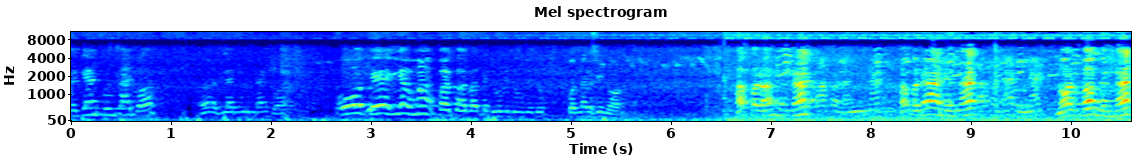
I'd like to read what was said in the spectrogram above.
สแกนปืนซ้ายก่อนเออสแกนปืนซ้ายก่อนโอเคเยี่ยมมากไปไปไปไปดูไปดูไปดูคนนั่งสินอนพับกระหลังหนึ่งนัดเอาคนหลังหนึ่งนัดพับกระหน้าหนึ่งนัดเอาคนหน้าหนึ่งนัด นอนพร้อมหนึ่งนัดนอนเข้าหนึ่งนัด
